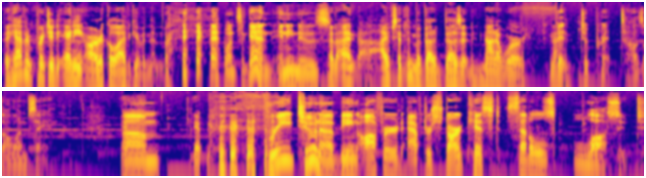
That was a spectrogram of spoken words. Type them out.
They haven't printed any article I've given them, though. once again, any news and I, I've sent them about a dozen, not a word. Nothing. fit to print. Is all I'm saying. Um, Yep. free tuna being offered after Starkist settles lawsuit.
